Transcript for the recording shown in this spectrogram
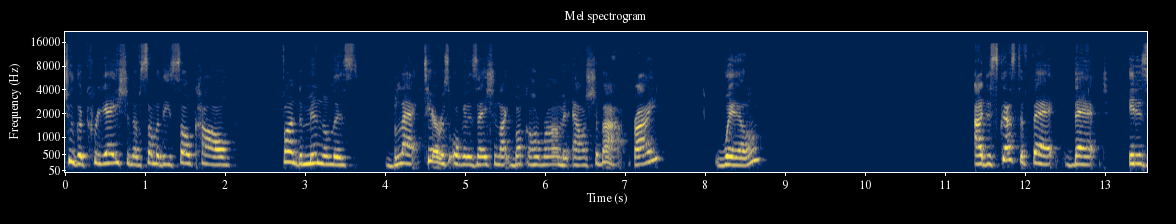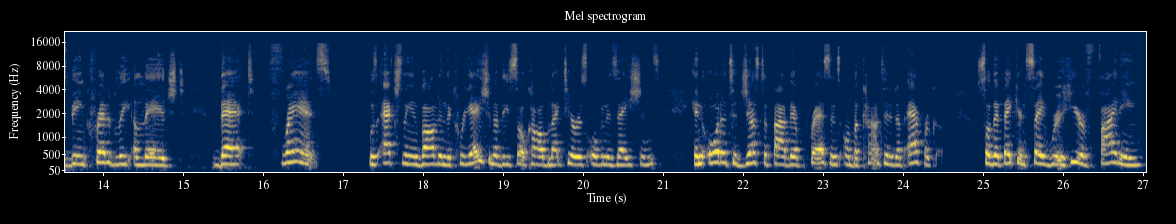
to the creation of some of these so-called fundamentalist black terrorist organizations like Boko Haram and Al Shabaab, right? Well, I discussed the fact that it is being credibly alleged that France was actually involved in the creation of these so-called black terrorist organizations in order to justify their presence on the continent of Africa so that they can say we're here fighting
